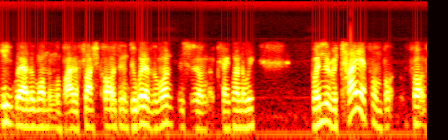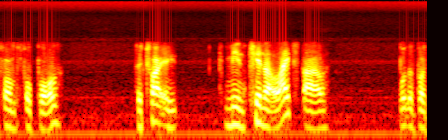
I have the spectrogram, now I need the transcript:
eat where they want. They can buy the flash cards. They can do whatever they want. This is on grand a week. When they retire from from, from football, they try to maintain that lifestyle, but they've got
